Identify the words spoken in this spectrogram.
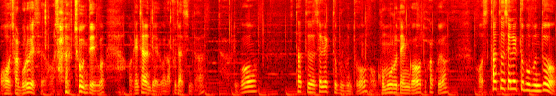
어, 잘 모르겠어요. 어, 잘, 좋은데, 이거. 어, 괜찮은데, 이거 나쁘지 않습니다. 자, 그리고 스타트 셀렉트 부분도 어, 고무로 된 거 똑같고요. 어, 스타트 셀렉트 부분도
